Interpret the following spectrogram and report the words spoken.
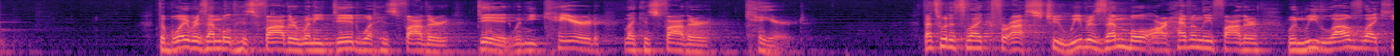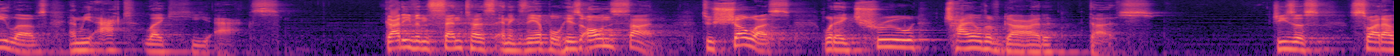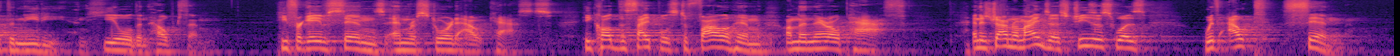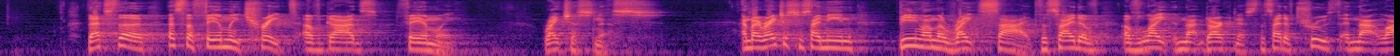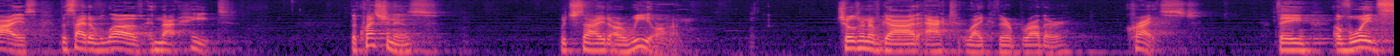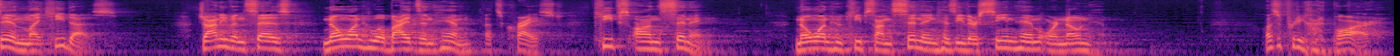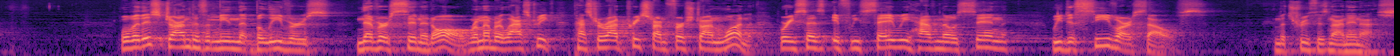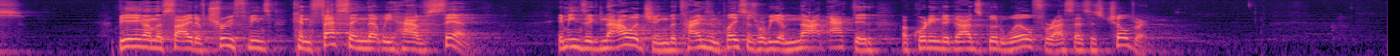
The boy resembled his father when he did what his father did, when he cared like his father cared. That's what it's like for us, too. We resemble our Heavenly Father when we love like He loves and we act like He acts. God even sent us an example, His own Son, to show us what a true child of God does. Jesus sought out the needy and healed and helped them. He forgave sins and restored outcasts. He called disciples to follow him on the narrow path. And as John reminds us, Jesus was without sin. That's the, that's the family trait of God's family righteousness. And by righteousness, I mean being on the right side, the side of, of light and not darkness, the side of truth and not lies, the side of love and not hate. The question is which side are we on? Children of God act like their brother, Christ. They avoid sin like he does. John even says, No one who abides in him, that's Christ, keeps on sinning. No one who keeps on sinning has either seen him or known him. Well, that's a pretty high bar. Well, by this, John doesn't mean that believers never sin at all. Remember last week, Pastor Rod preached on 1 John 1, where he says, If we say we have no sin, we deceive ourselves, and the truth is not in us. Being on the side of truth means confessing that we have sin. It means acknowledging the times and places where we have not acted according to God's good will for us as his children.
